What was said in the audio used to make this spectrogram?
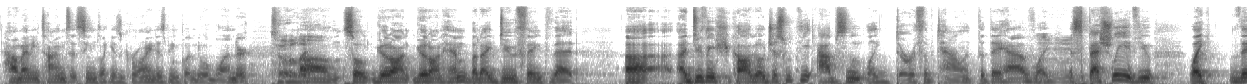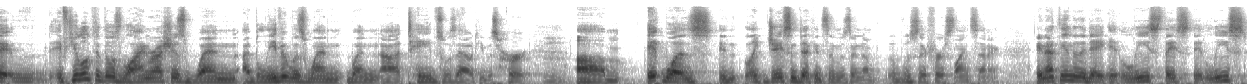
how many times it seems like his groin is being put into a blender. Totally. Um, so good on good on him. But I do think that uh, I do think Chicago, just with the absolute like dearth of talent that they have, like especially if you like they if you looked at those line rushes when I believe it was when when uh, Toews was out, he was hurt. Um, it was in, like Jason Dickinson was their number was their first line center, and at the end of the day, at least they at least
